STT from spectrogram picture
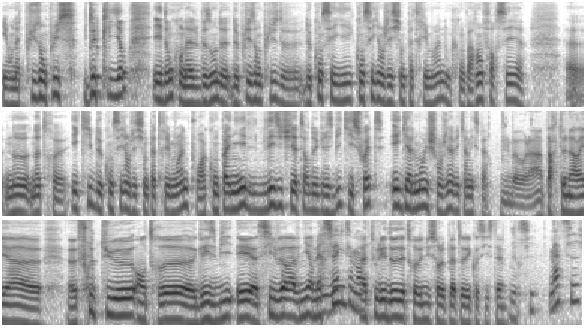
Et on a de plus en plus de clients. Et donc, on a besoin de, de plus en plus de, de, conseillers, conseillers en gestion de patrimoine. Donc, on va renforcer euh, no, notre équipe de conseillers en gestion de patrimoine pour accompagner les utilisateurs de Grisby qui souhaitent également échanger avec un expert. Ben voilà, un partenariat euh, fructueux entre euh, Grisby et Silver Avenir. Merci Exactement. à tous les deux d'être venus sur le plateau d'écosystème. Merci. Merci.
